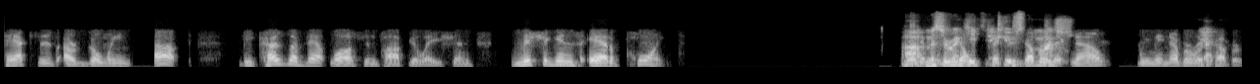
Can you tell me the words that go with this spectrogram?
taxes are going up because of that loss in population, Michigan's at a point. Uh, Mr. Rinke, thank you so government much. now, we may never Yeah. recover.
